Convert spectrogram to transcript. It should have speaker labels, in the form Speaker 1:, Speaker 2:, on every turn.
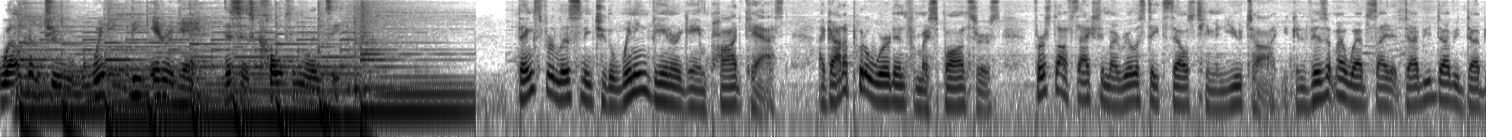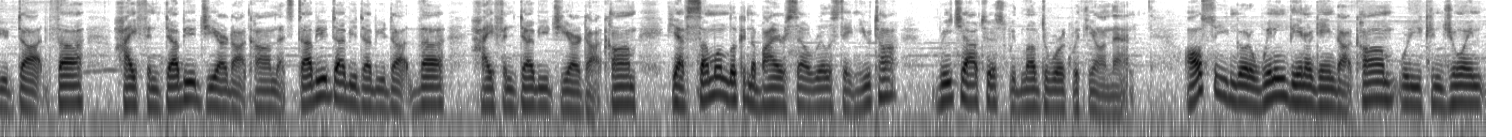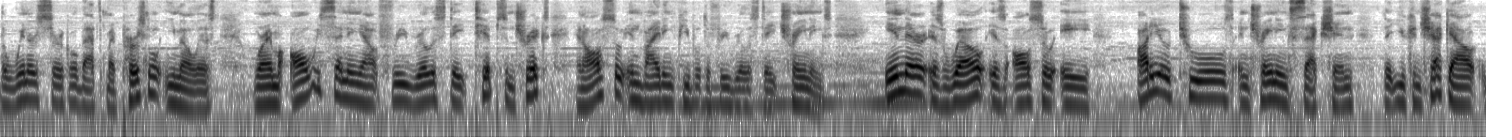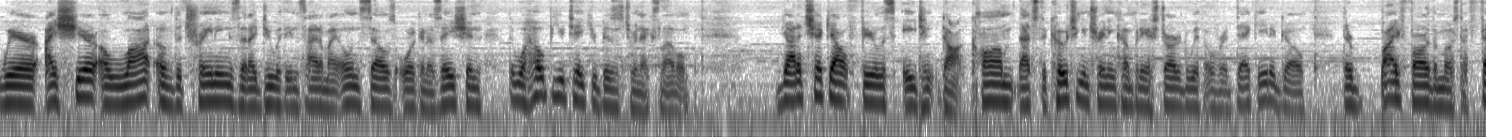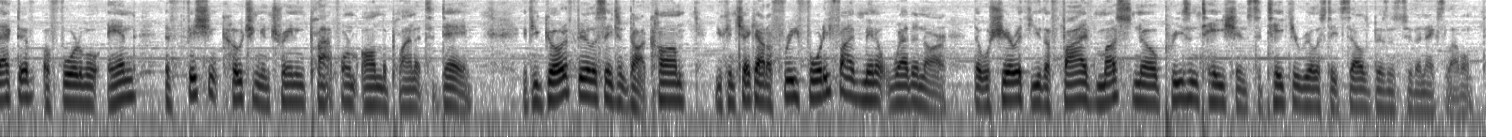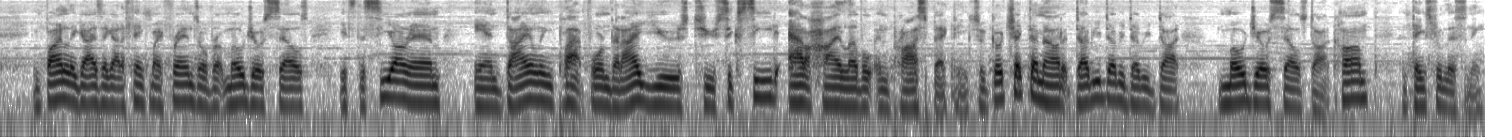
Speaker 1: Welcome to Winning the Inner Game. This is Colton Lindsay.
Speaker 2: Thanks for listening to the Winning the Inner Game podcast. I got to put a word in for my sponsors. First off, it's actually my real estate sales team in Utah. You can visit my website at www.the-wgr.com. That's www.the-wgr.com. If you have someone looking to buy or sell real estate in Utah, reach out to us. We'd love to work with you on that. Also, you can go to winningtheinnergame.com where you can join the Winner's Circle. That's my personal email list where I'm always sending out free real estate tips and tricks and also inviting people to free real estate trainings. In there as well is also a audio tools and training section that you can check out where I share a lot of the trainings that I do with inside of my own sales organization that will help you take your business to a next level you got to check out fearlessagent.com. That's the coaching and training company I started with over a decade ago. They're by far the most effective, affordable, and efficient coaching and training platform on the planet today. If you go to fearlessagent.com, you can check out a free 45 minute webinar that will share with you the five must know presentations to take your real estate sales business to the next level. And finally, guys, I got to thank my friends over at Mojo Sells. It's the CRM and dialing platform that I use to succeed at a high level in prospecting. So go check them out at www.mojosells.com. And thanks for listening.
